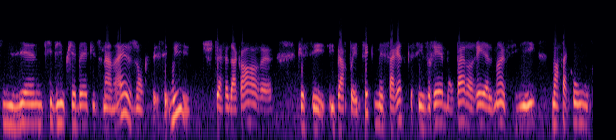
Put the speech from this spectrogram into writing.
Tunisienne qui vit au Québec et sous la neige donc c'est oui je suis tout à fait d'accord euh, que c'est hyper poétique mais ça reste que c'est vrai mon père a réellement un figuier dans sa cour.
